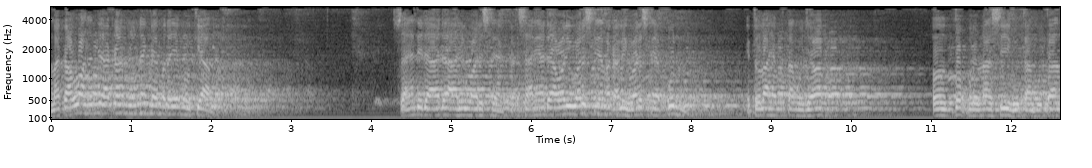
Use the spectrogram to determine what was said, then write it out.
maka Allah nanti akan menunaikan pada yang kiamat. Saya tidak ada ahli warisnya. Saya ada ahli warisnya, maka ahli warisnya pun itulah yang bertanggung jawab untuk melunasi hutang-hutang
